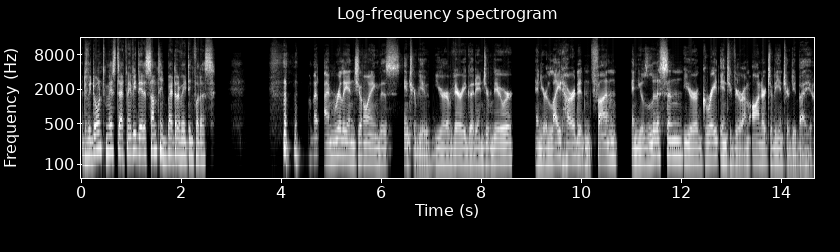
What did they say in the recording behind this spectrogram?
But if we don't miss that, maybe there is something better waiting for us. I'm really enjoying this interview. You're a very good interviewer and you're lighthearted and fun and you listen. You're a great interviewer. I'm honored to be interviewed by you.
